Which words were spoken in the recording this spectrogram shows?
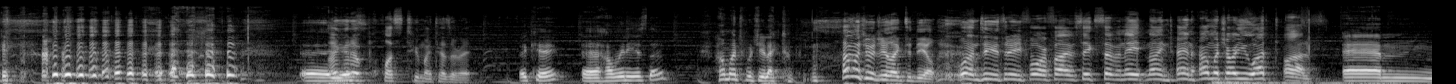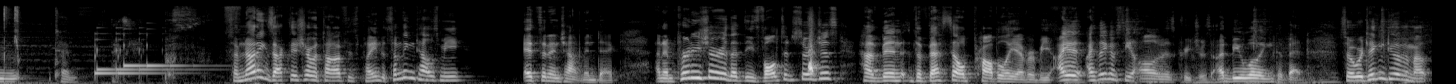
it. I'm gonna plus two my Tezzeret. Okay, uh, how many is that? How much would you like to How much would you like to deal? One, two, three, four, five, six, seven, eight, nine, ten. How much are you at, Talf? Um, 10. So I'm not exactly sure what Talf is playing, but something tells me it's an enchantment deck. And I'm pretty sure that these Voltaic Surges have been the best they'll probably ever be. I, I think I've seen all of his creatures. I'd be willing to bet. So we're taking two of them out,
